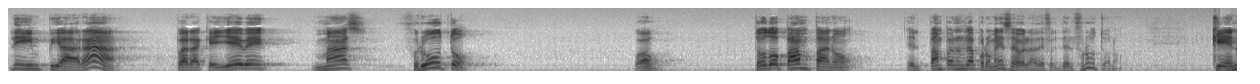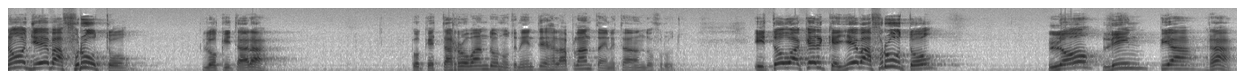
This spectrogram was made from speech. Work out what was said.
limpiará para que lleve más fruto. Wow. Todo pámpano, el pámpano es la promesa, ¿verdad? del fruto, ¿no? Que no lleva fruto, lo quitará. Porque está robando nutrientes a la planta y no está dando fruto. Y todo aquel que lleva fruto, lo limpiará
